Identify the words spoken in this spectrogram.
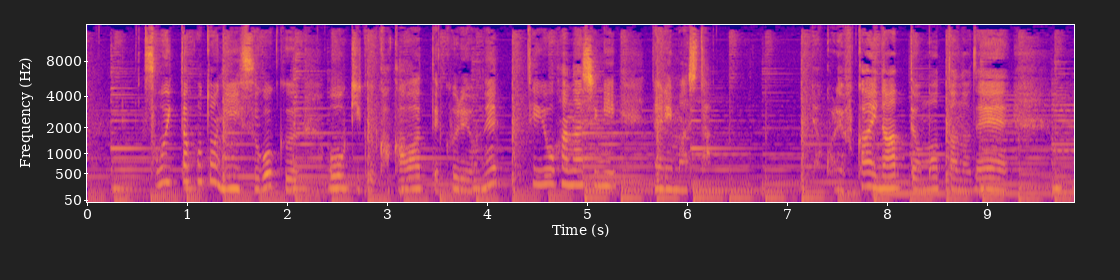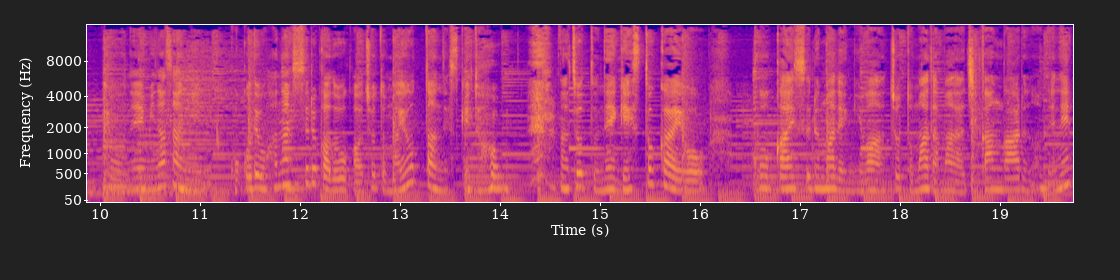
そういったことにすごく大きく関わってくるよねっていうお話になりました。いやこれ深いなって思ったので今日ね皆さんにここでお話しするかどうかはちょっと迷ったんですけど まあちょっとねゲスト会を公開するまでにはちょっとまだまだ時間があるのでね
